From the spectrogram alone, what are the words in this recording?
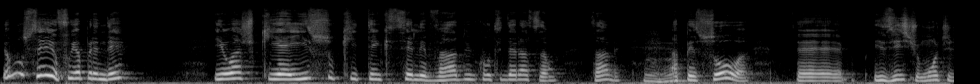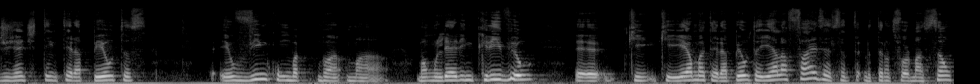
Eu não sei, eu fui aprender. E eu acho que é isso que tem que ser levado em consideração, sabe? Uhum. A pessoa, é, existe um monte de gente, tem terapeutas. Eu vim com uma, uma, uma, uma mulher incrível é, que, que é uma terapeuta e ela faz essa transformação,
